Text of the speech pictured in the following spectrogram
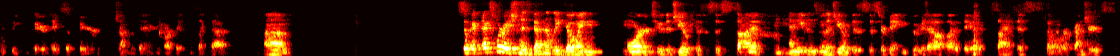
hopefully nuclear takes a bigger chunk of the energy market, things like that. So exploration is definitely going more to the geophysicist side, Mhm. and even some of the geophysicists are being booted out by the data scientists, the number crunchers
